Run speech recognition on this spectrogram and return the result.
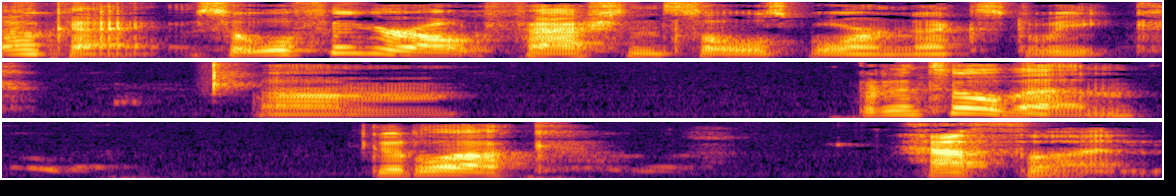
Okay, so we'll figure out Fashion Soulsborne next week. Um, but until then, Good luck. Have fun.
